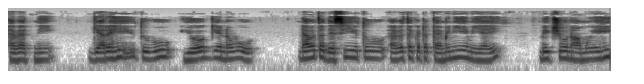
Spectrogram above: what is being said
ඇවැත්නි ගැරහි යුතු වූ යෝග්‍ය නො වූ නැවත දෙසිය යුතු වූ ඇවතකට පැමිණීමේයි භික්ෂූන් හමුවෙහි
